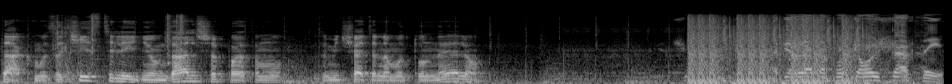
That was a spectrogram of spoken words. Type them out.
Так, мы зачистили, идем дальше по этому замечательному туннелю. Оператор пусковой шахты.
